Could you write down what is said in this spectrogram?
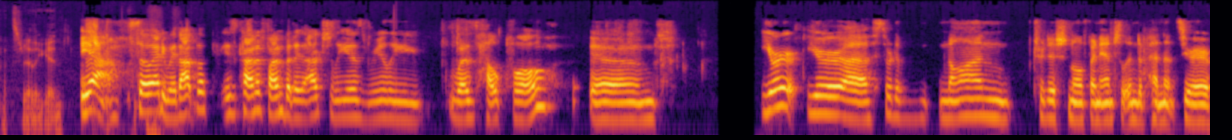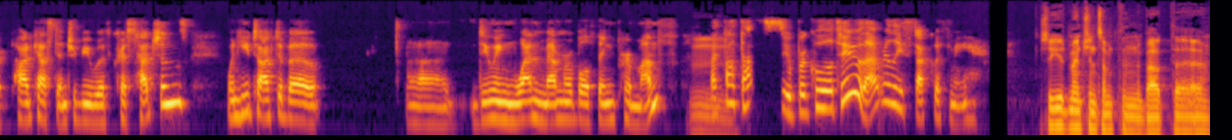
that's really good. Yeah. So anyway, that book is kind of fun, but it actually is really was helpful. And your your uh, sort of non traditional financial independence, your podcast interview with Chris Hutchins, when he talked about uh, doing one memorable thing per month, mm. I hmm. thought that's super cool too. That really stuck with me. So you'd mentioned something about the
